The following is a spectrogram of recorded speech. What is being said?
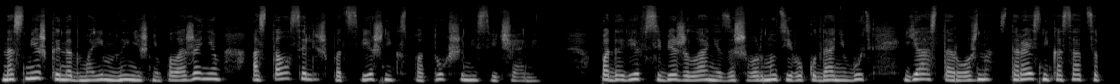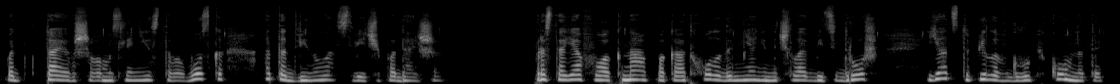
насмешкой над моим нынешним положением, остался лишь подсвечник с потухшими свечами. Подавив себе желание зашвырнуть его куда-нибудь, я осторожно, стараясь не касаться подтаявшего маслянистого воска, отодвинула свечи подальше. Простояв у окна, пока от холода меня не начала бить дрожь, я отступила вглубь комнаты,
